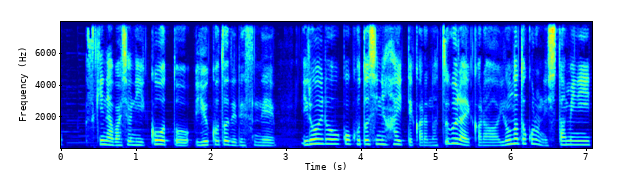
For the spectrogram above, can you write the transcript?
う好きな場所に行こうということでですねいろいろこう今年に入ってから夏ぐらいからいろんなところに下見に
